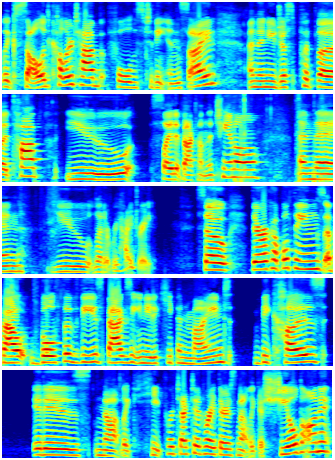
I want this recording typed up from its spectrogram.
like solid color tab folds to the inside and then you just put the top, you slide it back on the channel, and then you let it rehydrate. So there are a couple things about both of these bags that you need to keep in mind because it is not like heat protected, right? There's not like a shield on it.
